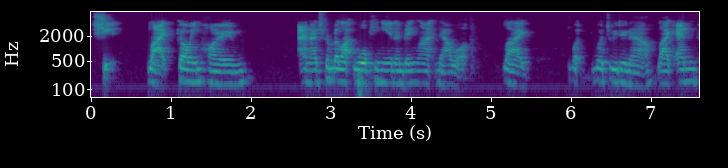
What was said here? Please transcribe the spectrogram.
shit. Like going home and I just remember like walking in and being like, now what? Like, what what do we do now? Like and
